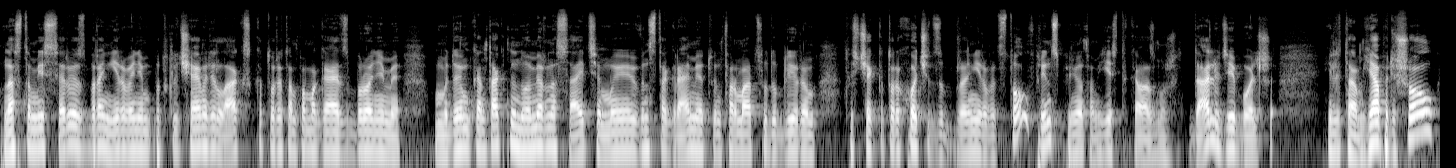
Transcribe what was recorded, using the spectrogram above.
У нас там есть сервис с бронированием, подключаем релакс, который там помогает с бронями. Мы даем контактный номер на сайте, мы в Инстаграме эту информацию дублируем. То есть человек, который хочет забронировать стол, в принципе, у него там есть такая возможность. Да, людей больше. Или там, я пришел,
